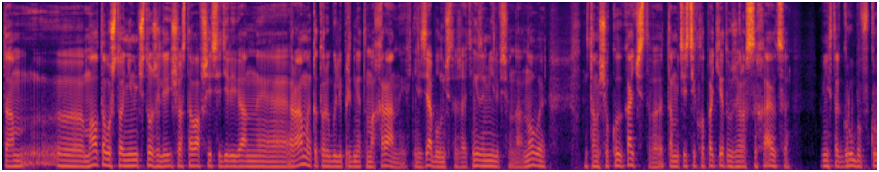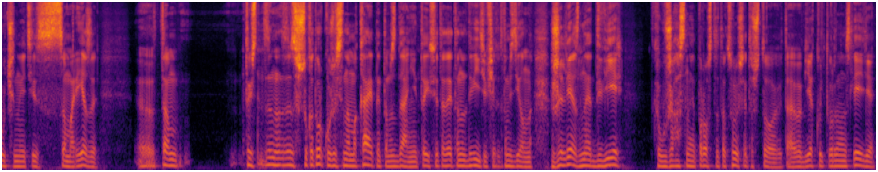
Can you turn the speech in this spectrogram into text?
Там э, мало того, что они уничтожили еще остававшиеся деревянные рамы, которые были предметом охраны, их нельзя было уничтожать, они заменили все на новые. Но там еще какое качество, там эти стеклопакеты уже рассыхаются, в них так грубо вкручены эти саморезы. Э, там то есть штукатурка уже все намокает на этом здании. То есть это, это надо видеть вообще, как там сделано. Железная дверь ужасная просто. Так смотришь, это что? Это объект культурного наследия.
